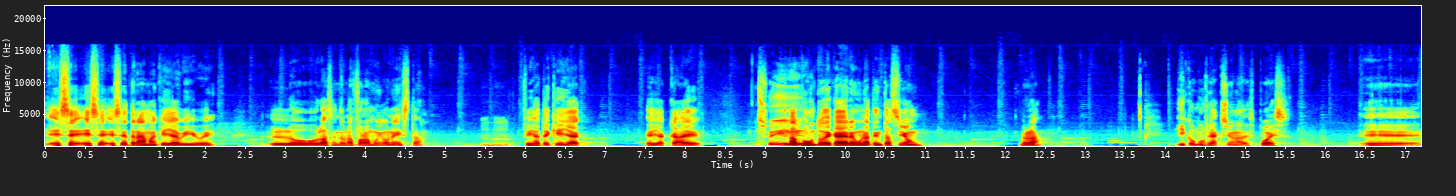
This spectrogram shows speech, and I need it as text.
ese, ese, ese drama que ella vive, lo, lo hacen de una forma muy honesta. Fíjate que ella, ella cae Sí. a punto de caer en una tentación, ¿verdad? Y cómo reacciona después. Eh,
